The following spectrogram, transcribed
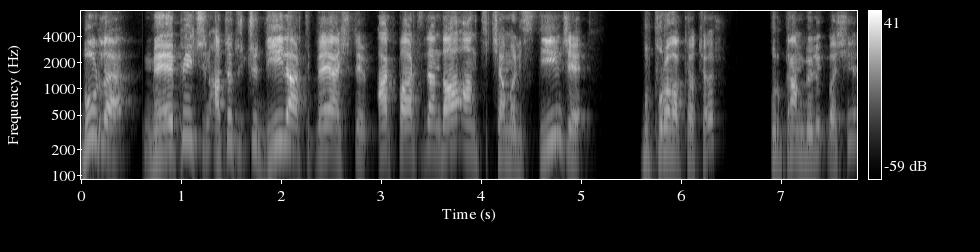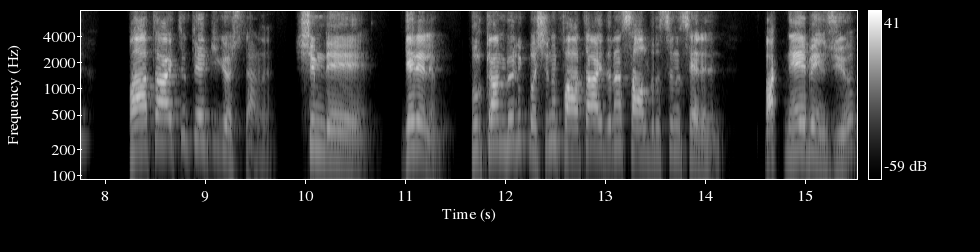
burada MHP için Atatürkçü değil artık veya işte AK Parti'den daha anti Kemalist deyince bu provokatör Furkan Bölükbaşı Fatih Aydın tepki gösterdi. Şimdi gelelim. Furkan Bölükbaşı'nın Fatih Aydın'a saldırısını seyredin. Bak neye benziyor?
